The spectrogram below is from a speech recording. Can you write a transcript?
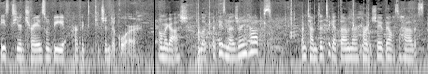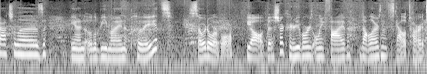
these tiered trays would be perfect kitchen decor. Oh my gosh, look at these measuring cups. I'm tempted to get them. They're heart shaped. They also have spatulas and little Be Mine plates. So adorable. Y'all, this charcuterie board is only $5 and it's scalloped heart.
